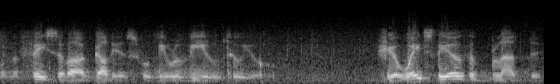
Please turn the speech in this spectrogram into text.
when the face of our goddess will be revealed to you. She awaits the oath of blood.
